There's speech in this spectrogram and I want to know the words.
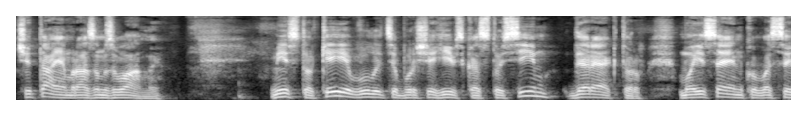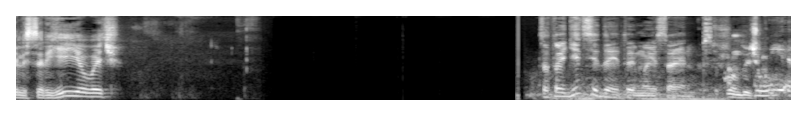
Читаємо разом з вами. Місто Київ, вулиця Борщагівська, 107, директор Моїсеєнко Василь Сергійович. Це той дід сідає, той Моїсеєнко? Секундочку. Ні,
